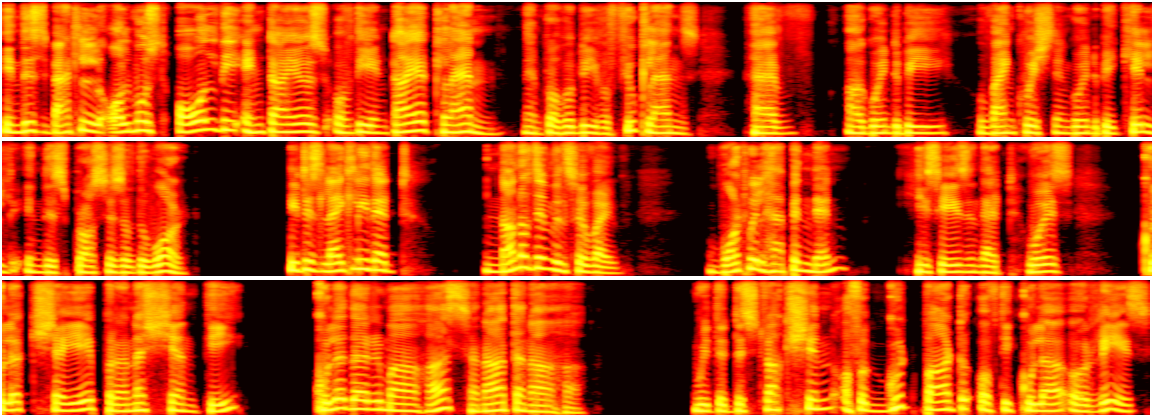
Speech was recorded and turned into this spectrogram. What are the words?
in this battle, almost all the entires of the entire clan, and probably a few clans, have are going to be vanquished and going to be killed in this process of the war. It is likely that none of them will survive. What will happen then? He says in that verse, Kulakshaye pranashyanti kuladharmaha sanatanaha. With the destruction of a good part of the kula or race,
